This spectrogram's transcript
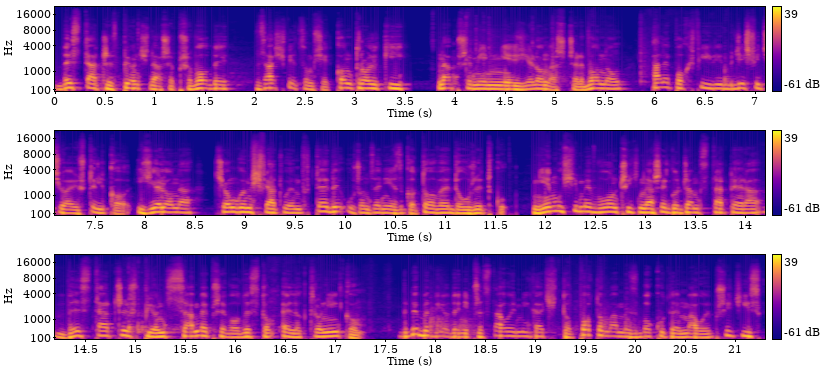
Wystarczy wpiąć nasze przewody, zaświecą się kontrolki, naprzemiennie zielona z czerwoną, ale po chwili będzie świeciła już tylko zielona ciągłym światłem, wtedy urządzenie jest gotowe do użytku. Nie musimy włączyć naszego jumpstartera, wystarczy wpiąć same przewody z tą elektroniką. Gdyby diody nie przestały migać, to po to mamy z boku ten mały przycisk,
